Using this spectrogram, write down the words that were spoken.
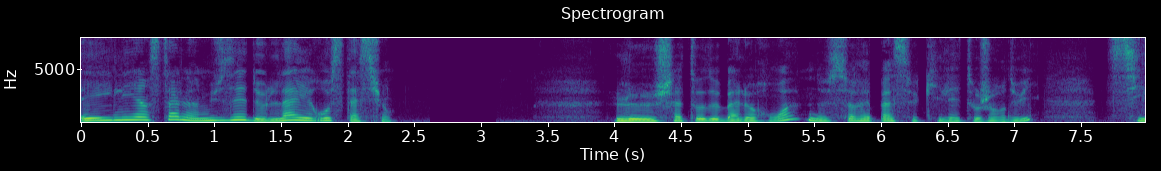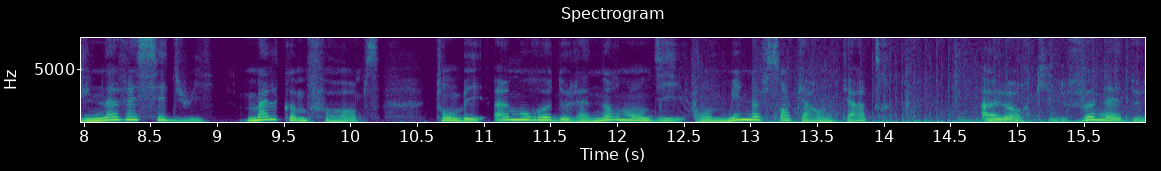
et il y installe un musée de l'aérostation. Le château de Balleroy ne serait pas ce qu'il est aujourd'hui s'il n'avait séduit Malcolm Forbes, tombé amoureux de la Normandie en 1944, alors qu'il venait de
